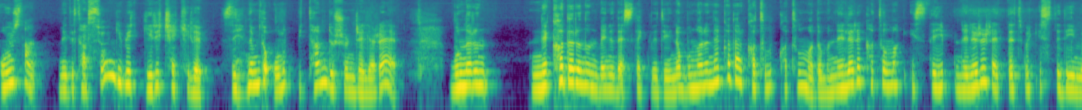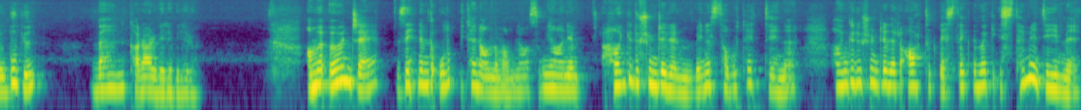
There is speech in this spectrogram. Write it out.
O yüzden meditasyon gibi geri çekilip zihnimde olup biten düşüncelere bunların ne kadarının beni desteklediğine, bunlara ne kadar katılıp katılmadığımı, nelere katılmak isteyip neleri reddetmek istediğimi bugün ben karar verebilirim. Ama önce zihnimde olup biteni anlamam lazım. Yani hangi düşüncelerimin beni sabote ettiğini, hangi düşünceleri artık desteklemek istemediğimi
